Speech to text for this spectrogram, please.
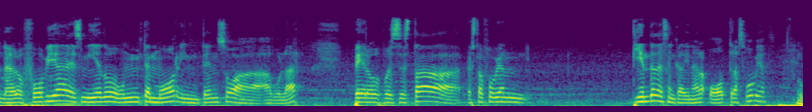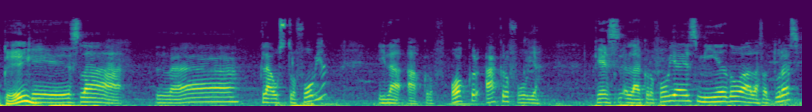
La aerofobia es miedo, un temor intenso a, a volar. Pero pues esta, esta fobia tiende a desencadenar otras fobias. Ok. Que es la, la claustrofobia y la acrof- ocro- acrofobia. Que es la acrofobia es miedo a las alturas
